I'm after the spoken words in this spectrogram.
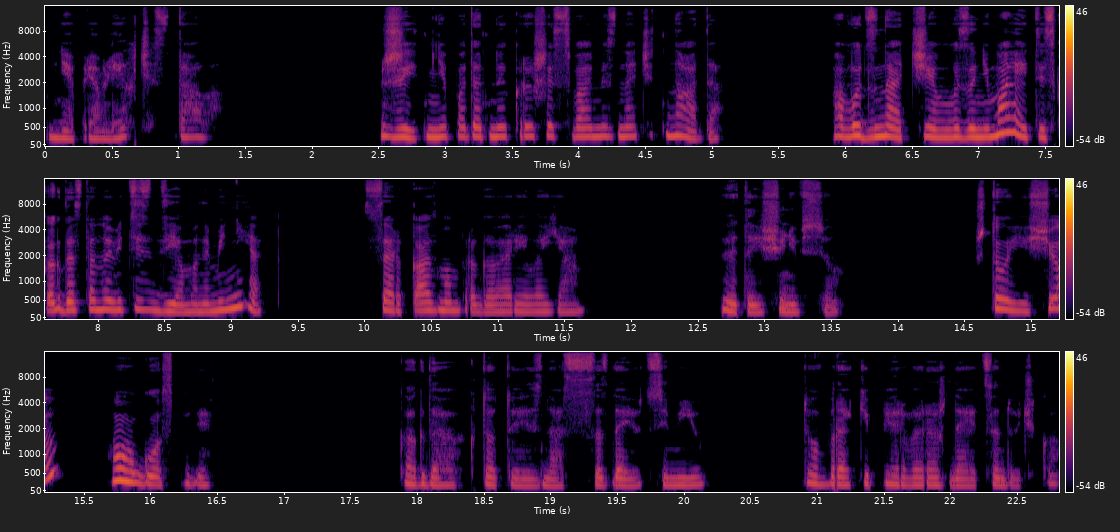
Мне прям легче стало. Жить мне под одной крышей с вами значит надо. А вот знать, чем вы занимаетесь, когда становитесь демонами, нет. С сарказмом проговорила я. Это еще не все. Что еще? О, Господи! Когда кто-то из нас создает семью, то в браке первой рождается дочка.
